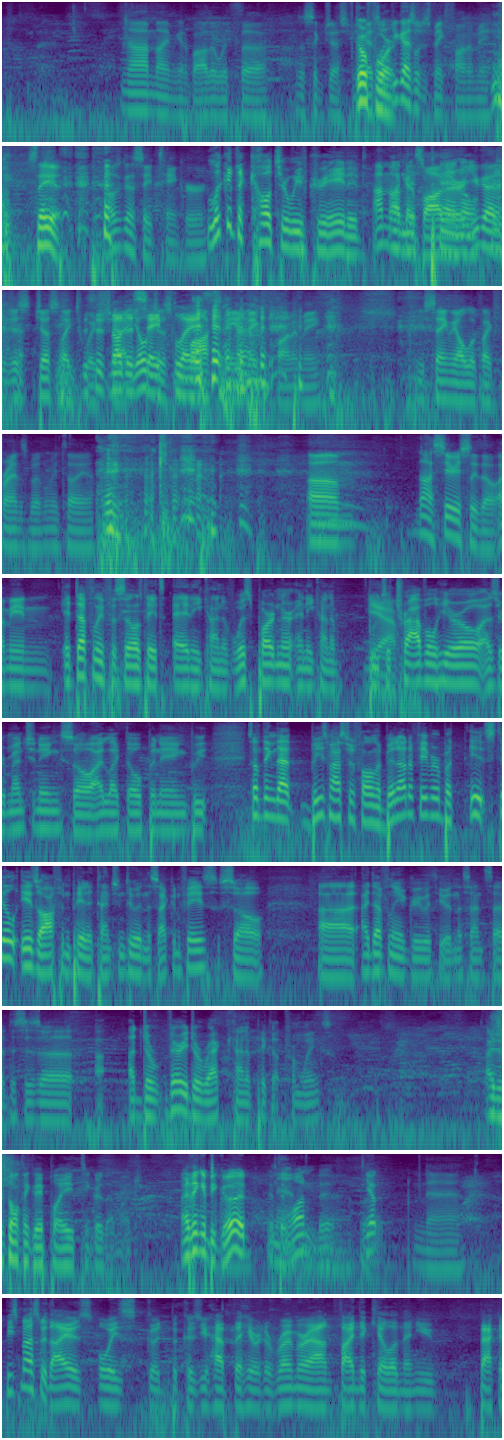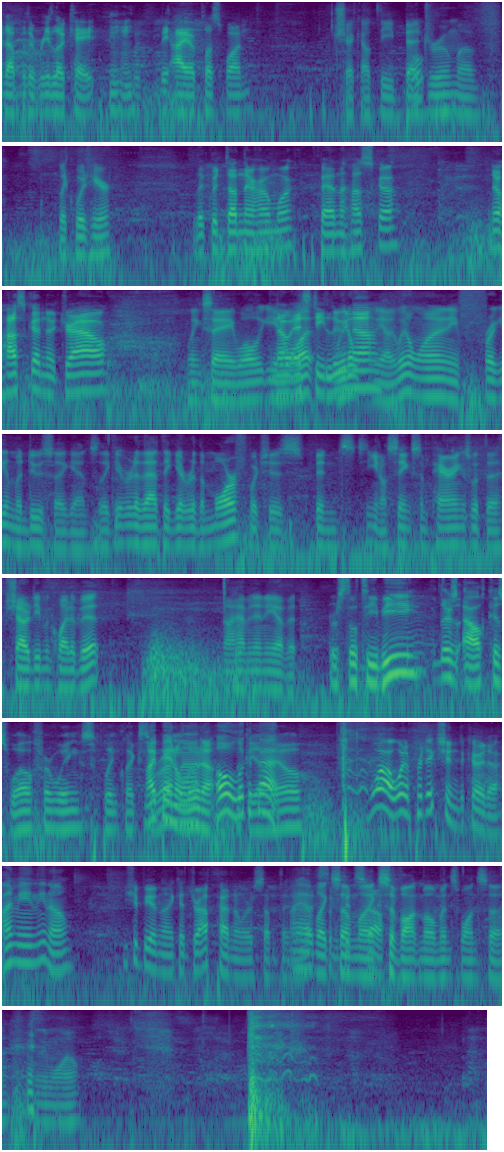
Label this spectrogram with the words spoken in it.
No, I'm not even gonna bother with uh, the suggestion. Go you guys for will, it. You guys will just make fun of me. Say it. I was gonna say Tinker. Look at the culture we've created. I'm not on gonna this bother. panel. You guys are just just like Twitch. This Twitch. is not chat. a You'll safe just place. mock me and make fun of me. You're saying we all look like friends, but let me tell you. um, no, seriously though. I mean, it definitely facilitates any kind of Wisp partner, any kind of boots Yeah. of travel hero, as you're mentioning. So I like the opening. Be- something that Beastmaster's fallen a bit out of favor, but it still is often paid attention to in the second phase. So uh, I definitely agree with you in the sense that this is a, a, a dir- very direct kind of pickup from Wings. I just don't think they play Tinker that much. I think it'd be good if they Yeah. wanted it. Yep. nah. Beastmaster with IO is always good because you have the hero to roam around, find a kill, and then you back it up with a relocate Mhm. with the IO plus one. Check out the bedroom of Liquid here. Liquid done their homework. Ban the Huskar. No Huskar, no Drow. Wings say, well, you No know what? SD We don't, Luna. yeah, we don't want any friggin' Medusa again. So they get rid of that. They get rid of the Morph, which has been, you know, seeing some pairings with the Shadow Demon quite a bit. Not having any of it. There's still TB. There's Alk as well for Wings. Blink likes to Might ban run a that Luna. Oh, look at that. IO. Whoa, what a prediction, Dakota. I mean, you know, You should be on like a draft panel or something. I man. have like some, good like stuff. savant moments once uh, in a while.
